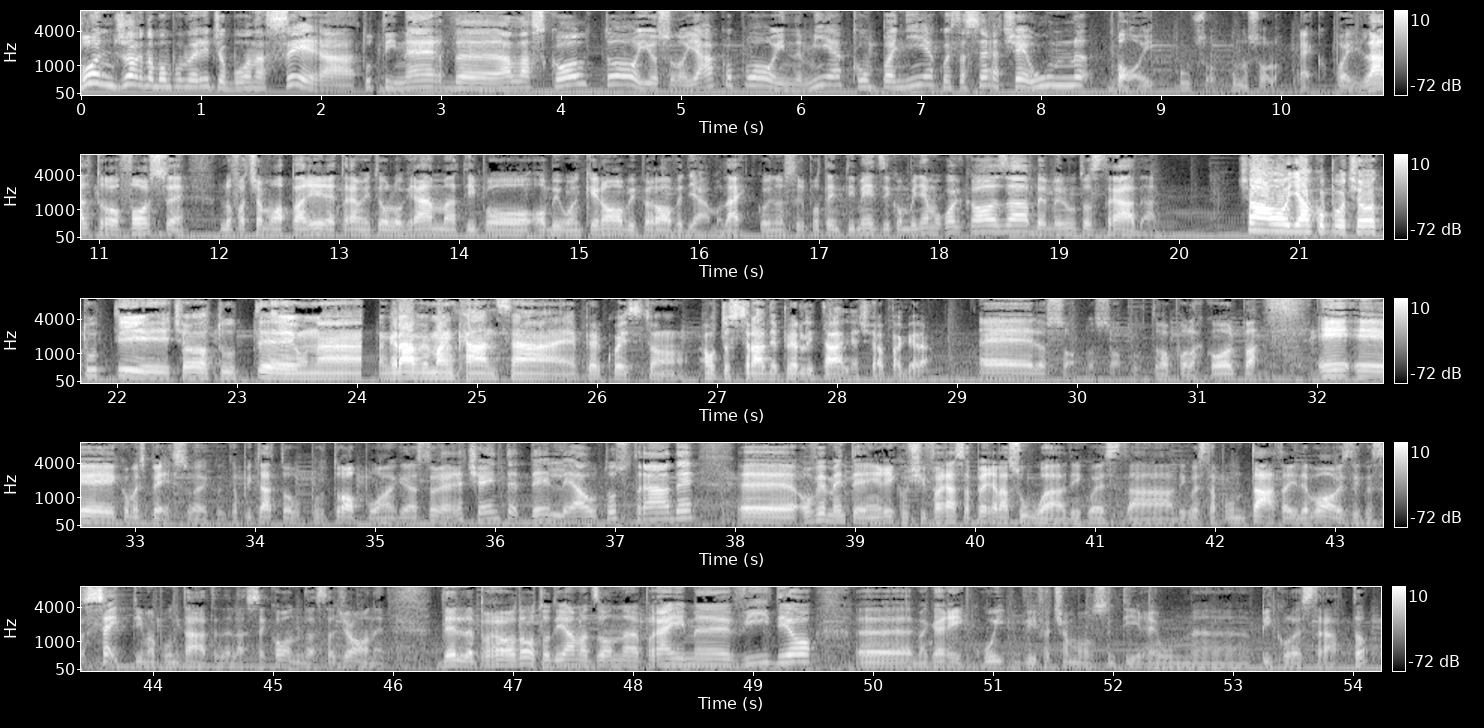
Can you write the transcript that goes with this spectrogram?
Buongiorno, buon pomeriggio, buonasera a tutti i nerd all'ascolto. Io sono Jacopo, in mia compagnia questa sera c'è un boy, un solo, uno solo. Ecco, poi l'altro forse lo facciamo apparire tramite ologramma tipo Obi-Wan Kenobi, però vediamo, dai, con i nostri potenti mezzi combiniamo qualcosa. Benvenuto Strada. Ciao Jacopo, ciao a tutti, ciao a tutte, una grave mancanza e per questo Autostrade per l'Italia ce la pagherà. Eh, lo so, lo so, purtroppo la colpa. E, e, come spesso, ecco, è capitato purtroppo anche nella storia recente delle autostrade. Eh, ovviamente Enrico ci farà sapere la sua di questa, di questa puntata di The Boys, di questa settima puntata della seconda stagione del prodotto di Amazon Prime Video. Eh, magari qui vi facciamo sentire un uh, piccolo estratto.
